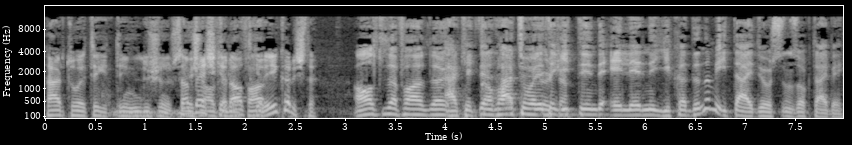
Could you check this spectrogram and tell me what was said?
Her tuvalete gittiğini düşünürsen Beş, 5 altı kere 6 defa. kere yıkar işte. 6 defa da Erkeklerin her tuvalete görürken- gittiğinde ellerini yıkadığını mı iddia ediyorsunuz Oktay Bey?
